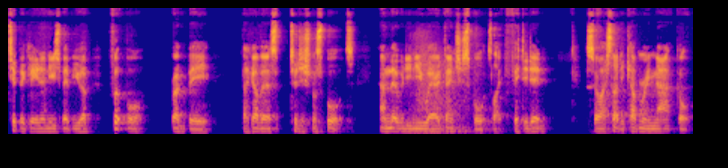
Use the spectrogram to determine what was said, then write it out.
typically in a newspaper you have football, rugby, like other traditional sports. And nobody knew where adventure sports like fitted in. So I started covering that, got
